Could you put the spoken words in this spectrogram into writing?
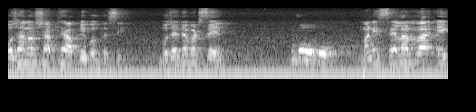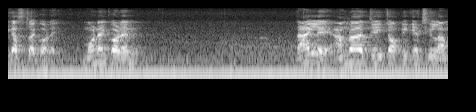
বোঝানোর স্বার্থে আপনি বলতেছি। বুঝাইতে পারছি? মানে সেলাররা এই কাজটা করে। মনে করেন তাইলে আমরা যেই টপিকে ছিলাম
